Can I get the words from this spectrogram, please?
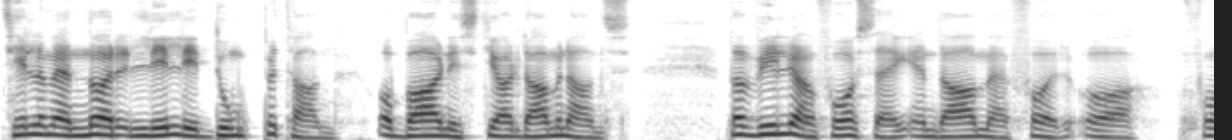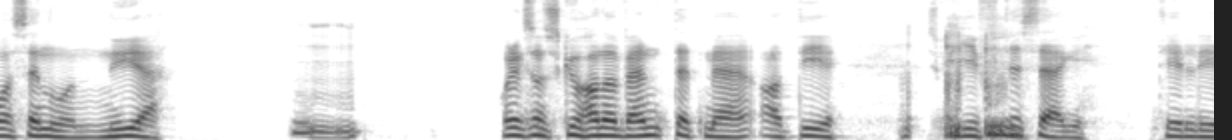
Til og med når Lilly dumpet han, og Barney stjal damene hans, da ville han få seg en dame for å få seg noen nye. Mm. Og liksom skulle han ha ventet med at de skulle gifte seg til de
